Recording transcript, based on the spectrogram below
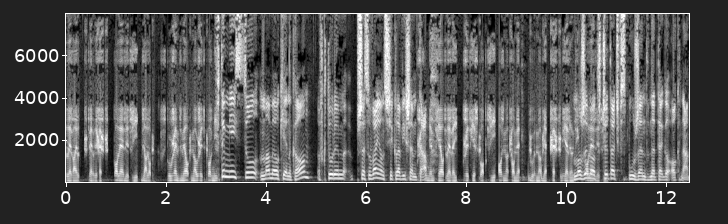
Lewa L, 4 6, pole edycji, dialog, współrzędne okno użytkownik, W tym miejscu mamy okienko, w którym przesuwając się klawiszem Tab przesunięcie od lewej, przycisk opcji, oznaczone, górnogie, 6 1, możemy odczytać współrzędne tego okna.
